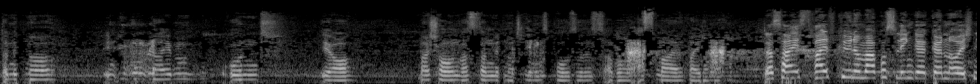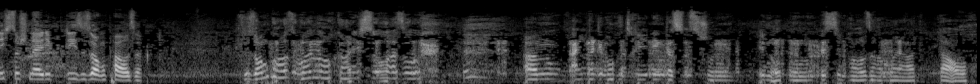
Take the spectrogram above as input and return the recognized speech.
damit wir in Übung bleiben und ja, mal schauen, was dann mit einer Trainingspause ist, aber erstmal weitermachen. Das heißt, Ralf Kühne, Markus Linke gönnen euch nicht so schnell die, die Saisonpause. Saisonpause wollen wir auch gar nicht so, also ähm, einmal die Woche Training, das ist schon in Ordnung. Ein bisschen Pause haben wir ja da auch.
